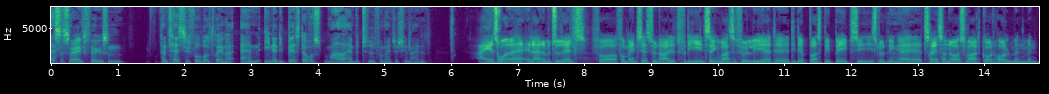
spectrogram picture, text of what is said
altså Sir Alex Ferguson, fantastisk fodboldtræner. Er han en af de bedste, og hvor meget har han betydet for Manchester United? Ej, jeg tror, han, eller han har betydet alt for, for Manchester United, fordi en ting var selvfølgelig, at øh, de der Busby Babes i, i slutningen af 60'erne også var et godt hold, men, men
